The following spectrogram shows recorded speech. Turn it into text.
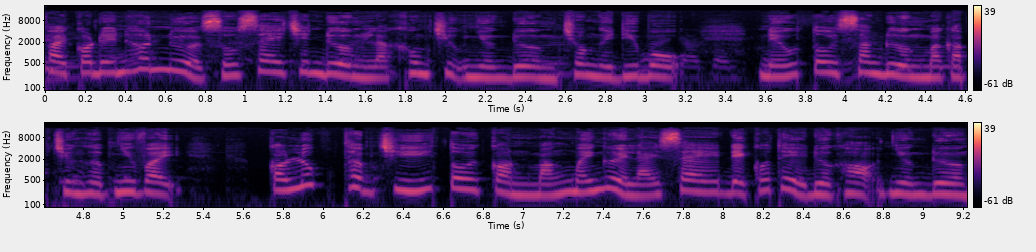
Phải có đến hơn nửa số xe trên đường là không chịu nhường đường cho người đi bộ. Nếu tôi sang đường mà gặp trường hợp như vậy, có lúc thậm chí tôi còn mắng mấy người lái xe để có thể được họ nhường đường.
